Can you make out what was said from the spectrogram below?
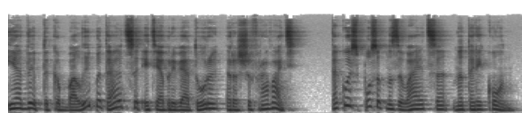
и адепты Каббалы пытаются эти аббревиатуры расшифровать. Такой способ называется нотарикон –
